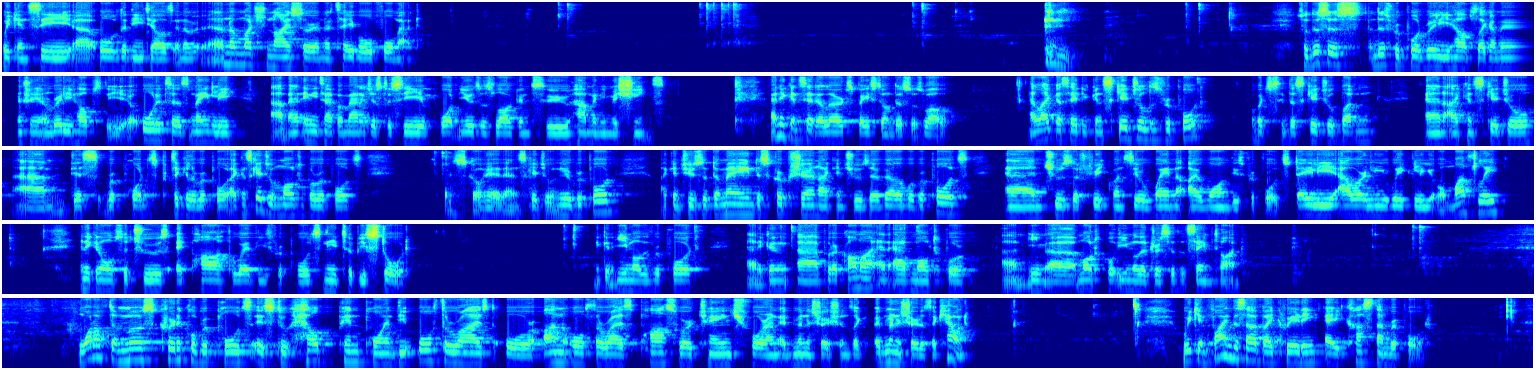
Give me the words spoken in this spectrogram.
we can see uh, all the details in a, in a much nicer in a table format. so this is this report really helps, like I mentioned, it really helps the auditors mainly um, and any type of managers to see what users logged into how many machines. And you can set alerts based on this as well. And like I said, you can schedule this report, which is the schedule button, and I can schedule um, this report, this particular report. I can schedule multiple reports. Just go ahead and schedule new report. I can choose the domain, description, I can choose the available reports, and choose the frequency when I want these reports, daily, hourly, weekly, or monthly. And you can also choose a path where these reports need to be stored. You can email the report, and you can uh, put a comma and add multiple um, e uh, multiple email addresses at the same time. One of the most critical reports is to help pinpoint the authorized or unauthorized password change for an administration's like administrator's account. We can find this out by creating a custom report.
